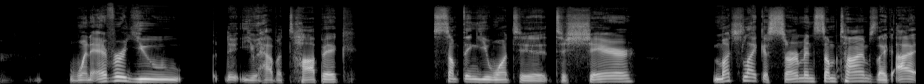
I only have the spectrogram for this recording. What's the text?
Mm-hmm. Whenever you you have a topic something you want to to share much like a sermon sometimes like i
